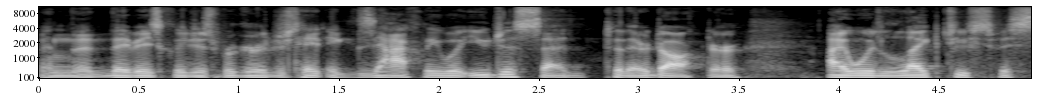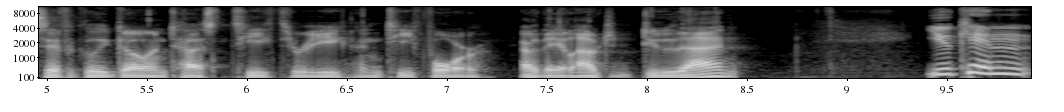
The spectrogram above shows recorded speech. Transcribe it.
and they basically just regurgitate exactly what you just said to their doctor I would like to specifically go and test T3 and T4. Are they allowed to do that? You can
